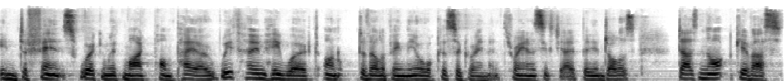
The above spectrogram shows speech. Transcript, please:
in defence, working with Mike Pompeo, with whom he worked on developing the AUKUS agreement, $368 billion, does not give us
